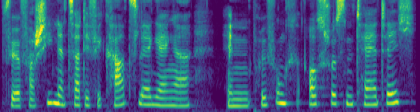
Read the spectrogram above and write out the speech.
für verschiedene Zertifikatslehrgänge in Prüfungsausschüssen tätig.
